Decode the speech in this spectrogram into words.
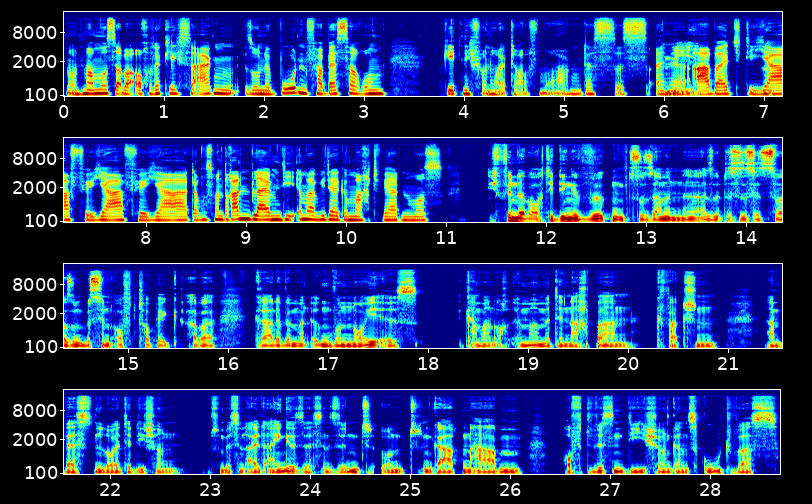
Und man muss aber auch wirklich sagen, so eine Bodenverbesserung geht nicht von heute auf morgen. Das ist eine nee. Arbeit, die Jahr für Jahr für Jahr, da muss man dranbleiben, die immer wieder gemacht werden muss. Ich finde aber auch, die Dinge wirken zusammen. Ne? Also das ist jetzt zwar so ein bisschen off-topic, aber gerade wenn man irgendwo neu ist, kann man auch immer mit den Nachbarn quatschen. Am besten Leute, die schon so ein bisschen alt eingesessen sind und einen Garten haben. Oft wissen die schon ganz gut, was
